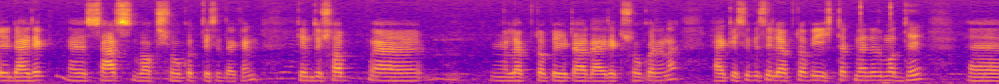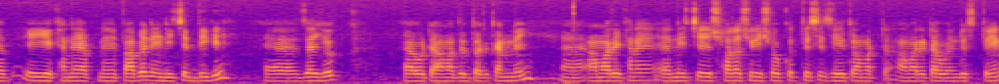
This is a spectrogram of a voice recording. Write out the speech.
এই ডাইরেক্ট সার্চ বক্স শো করতেছে দেখেন। কিন্তু সব ল্যাপটপে এটা ডাইরেক্ট শো করে না। হ্যাঁ কিছু কিছু ল্যাপটপে স্টার্ট মেনুর মধ্যে এই এখানে আপনি পাবেন এই নিচের দিকে। যাই হোক। ওটা আমাদের দরকার নেই। আমার এখানে নিচে সরাসরি শো করতেছে, যেহেতু আমার আমার এটা Windows ten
